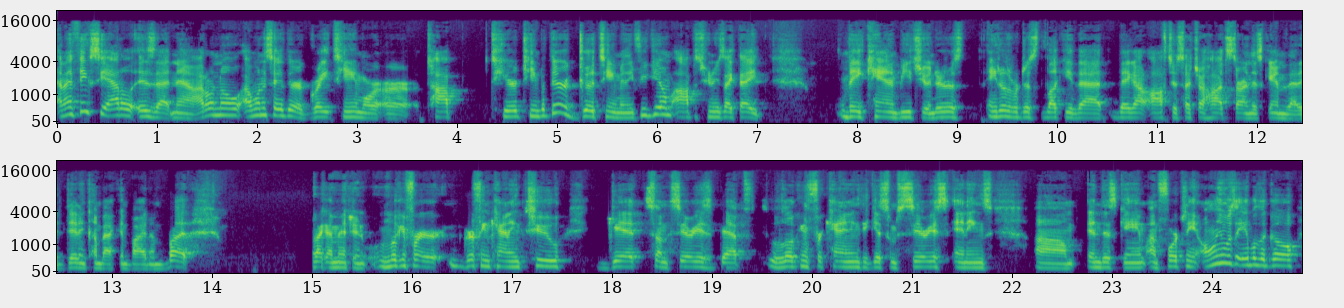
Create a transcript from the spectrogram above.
and I think Seattle is that now. I don't know. I want to say they're a great team or, or top tier team, but they're a good team. And if you give them opportunities like that, they can beat you. And they're just Angels were just lucky that they got off to such a hot start in this game that it didn't come back and bite them. But like I mentioned, I'm looking for Griffin Canning to get some serious depth, looking for Canning to get some serious innings um, in this game. Unfortunately, only was able to go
